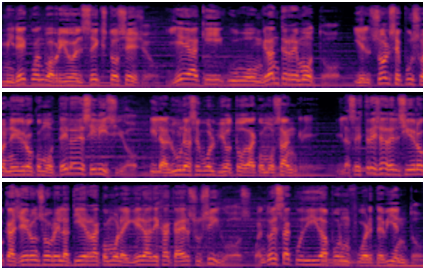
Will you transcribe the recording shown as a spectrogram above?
Miré cuando abrió el sexto sello, y he aquí hubo un gran terremoto, y el sol se puso negro como tela de silicio, y la luna se volvió toda como sangre. Y las estrellas del cielo cayeron sobre la tierra como la higuera deja caer sus higos, cuando es sacudida por un fuerte viento.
